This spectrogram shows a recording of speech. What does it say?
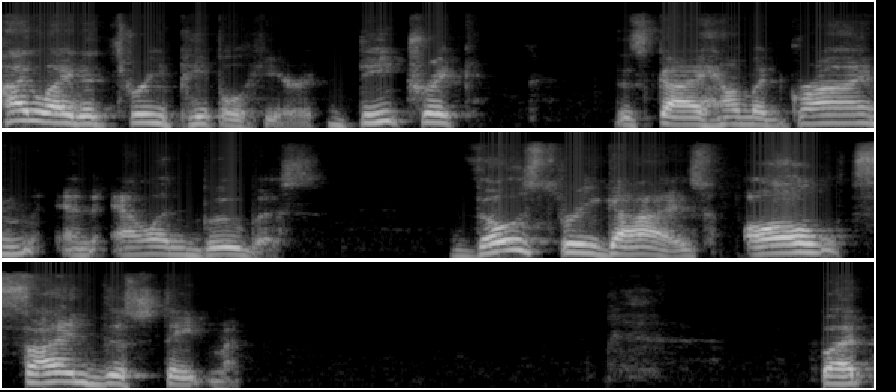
highlighted three people here Dietrich, this guy Helmut Grime, and Alan Bubis. Those three guys all signed this statement. But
